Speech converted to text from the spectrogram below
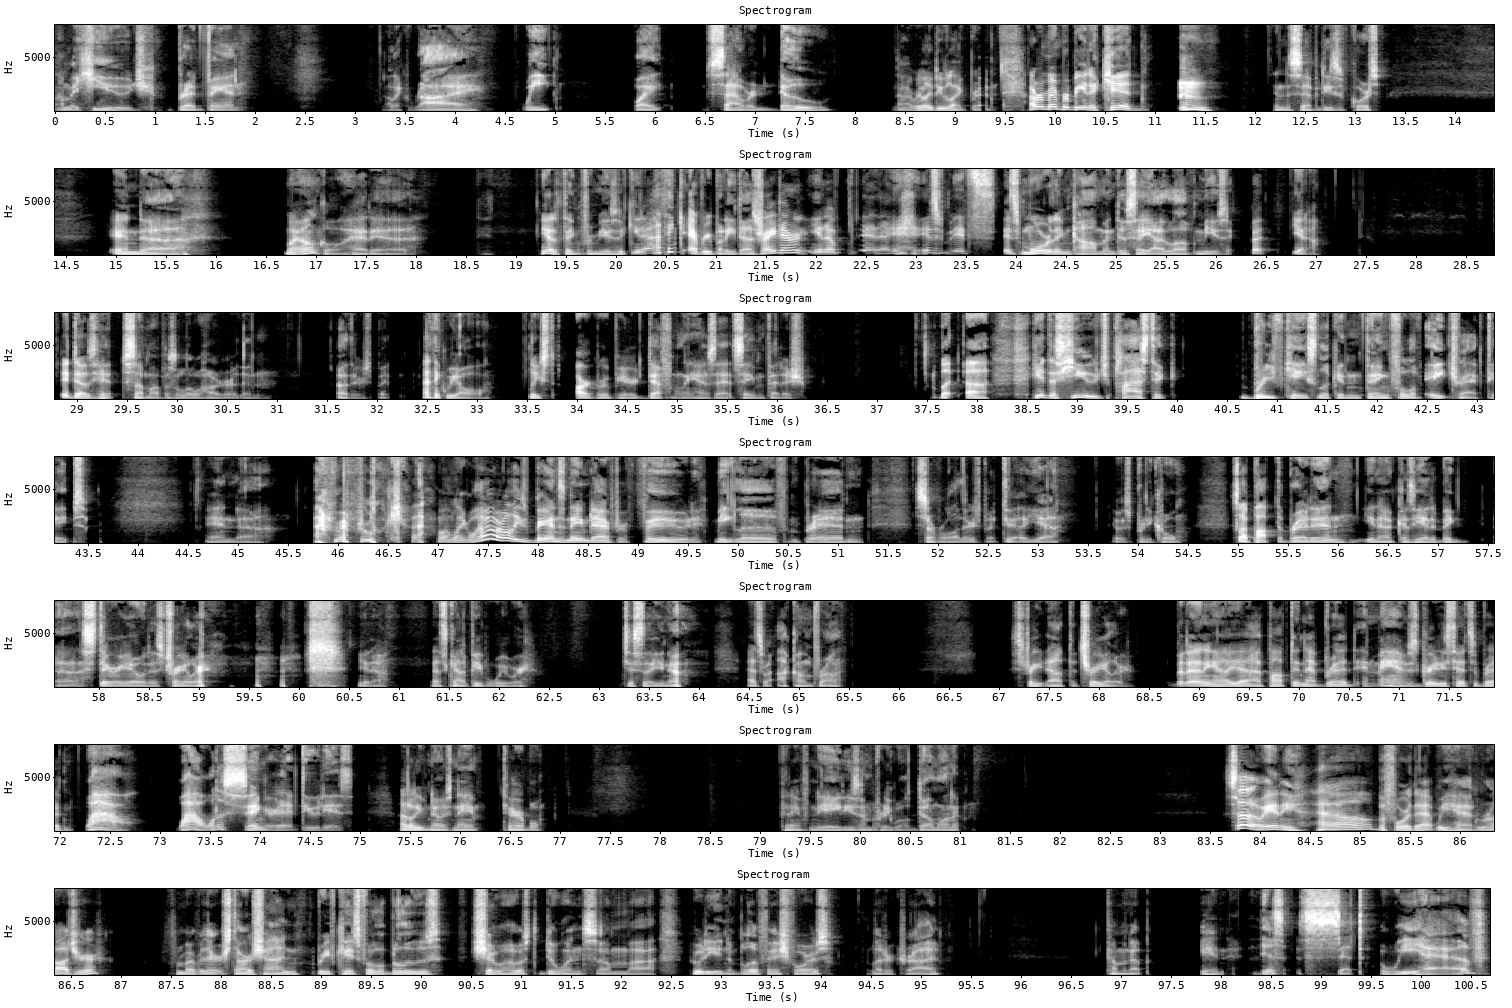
I'm a huge bread fan. I like rye, wheat, white, sourdough. No, I really do like bread. I remember being a kid in the 70s, of course. And uh, my uncle had a he had a thing for music. You know, I think everybody does, right? You know, it's it's it's more than common to say I love music, but you know, it does hit some of us a little harder than others. But I think we all, at least our group here, definitely has that same fetish. But uh, he had this huge plastic briefcase looking thing full of eight track tapes. And uh, I remember looking at them. I'm like, why are all these bands named after food? Meatloaf and bread and several others. But uh, yeah, it was pretty cool. So I popped the bread in, you know, because he had a big uh, stereo in his trailer. you know, that's kind of people we were. Just so you know, that's where I come from. Straight out the trailer. But anyhow, yeah, I popped in that bread, and man, it was greatest hits of bread. Wow, wow, what a singer that dude is. I don't even know his name. Terrible. If it ain't from the 80s, I'm pretty well dumb on it. So, anyhow, before that, we had Roger from over there at Starshine, briefcase full of blues show host, doing some uh, Hootie and the Blowfish for us. Let her cry. Coming up in this set, we have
